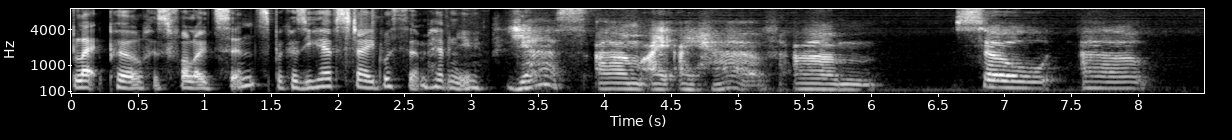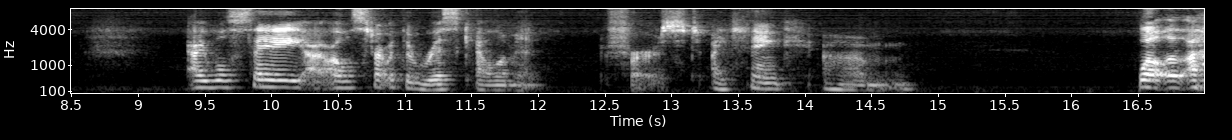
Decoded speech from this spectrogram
Black Pearl has followed since? Because you have stayed with them, haven't you? Yes, um, I, I, have. Um, so, uh, I will say, I'll start with the risk element first. I think, um, well, uh,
